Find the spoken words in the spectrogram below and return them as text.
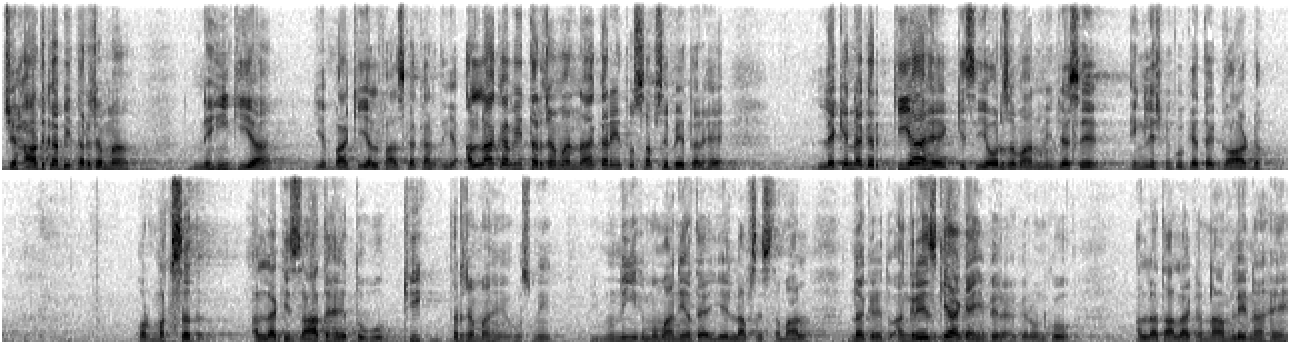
جہاد کا بھی ترجمہ نہیں کیا، یہ باقی الفاظ کا کر دیا۔ اللہ کا بھی ترجمہ نہ کریں تو سب سے بہتر ہے۔ لیکن اگر کیا ہے کسی اور زبان میں، جیسے انگلش میں کوئی کہتے ہیں گاڈ اور مقصد اللہ کی ذات ہے تو وہ ٹھیک ترجمہ ہے، اس میں یوں نہیں ہے کہ ممانعت ہے، یہ لفظ استعمال نہ کرے۔ تو انگریز کیا کہیں پھر اگر ان کو اللہ تعالیٰ کا نام لینا ہے؟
